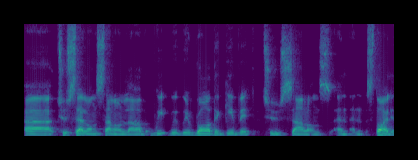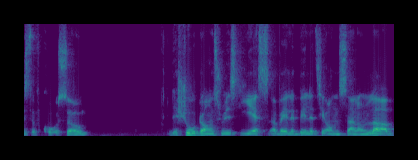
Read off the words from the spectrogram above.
uh, to sell on Salon Love. We, we, we rather give it to salons and, and stylists, of course. So the short answer is yes, availability on Salon Love.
